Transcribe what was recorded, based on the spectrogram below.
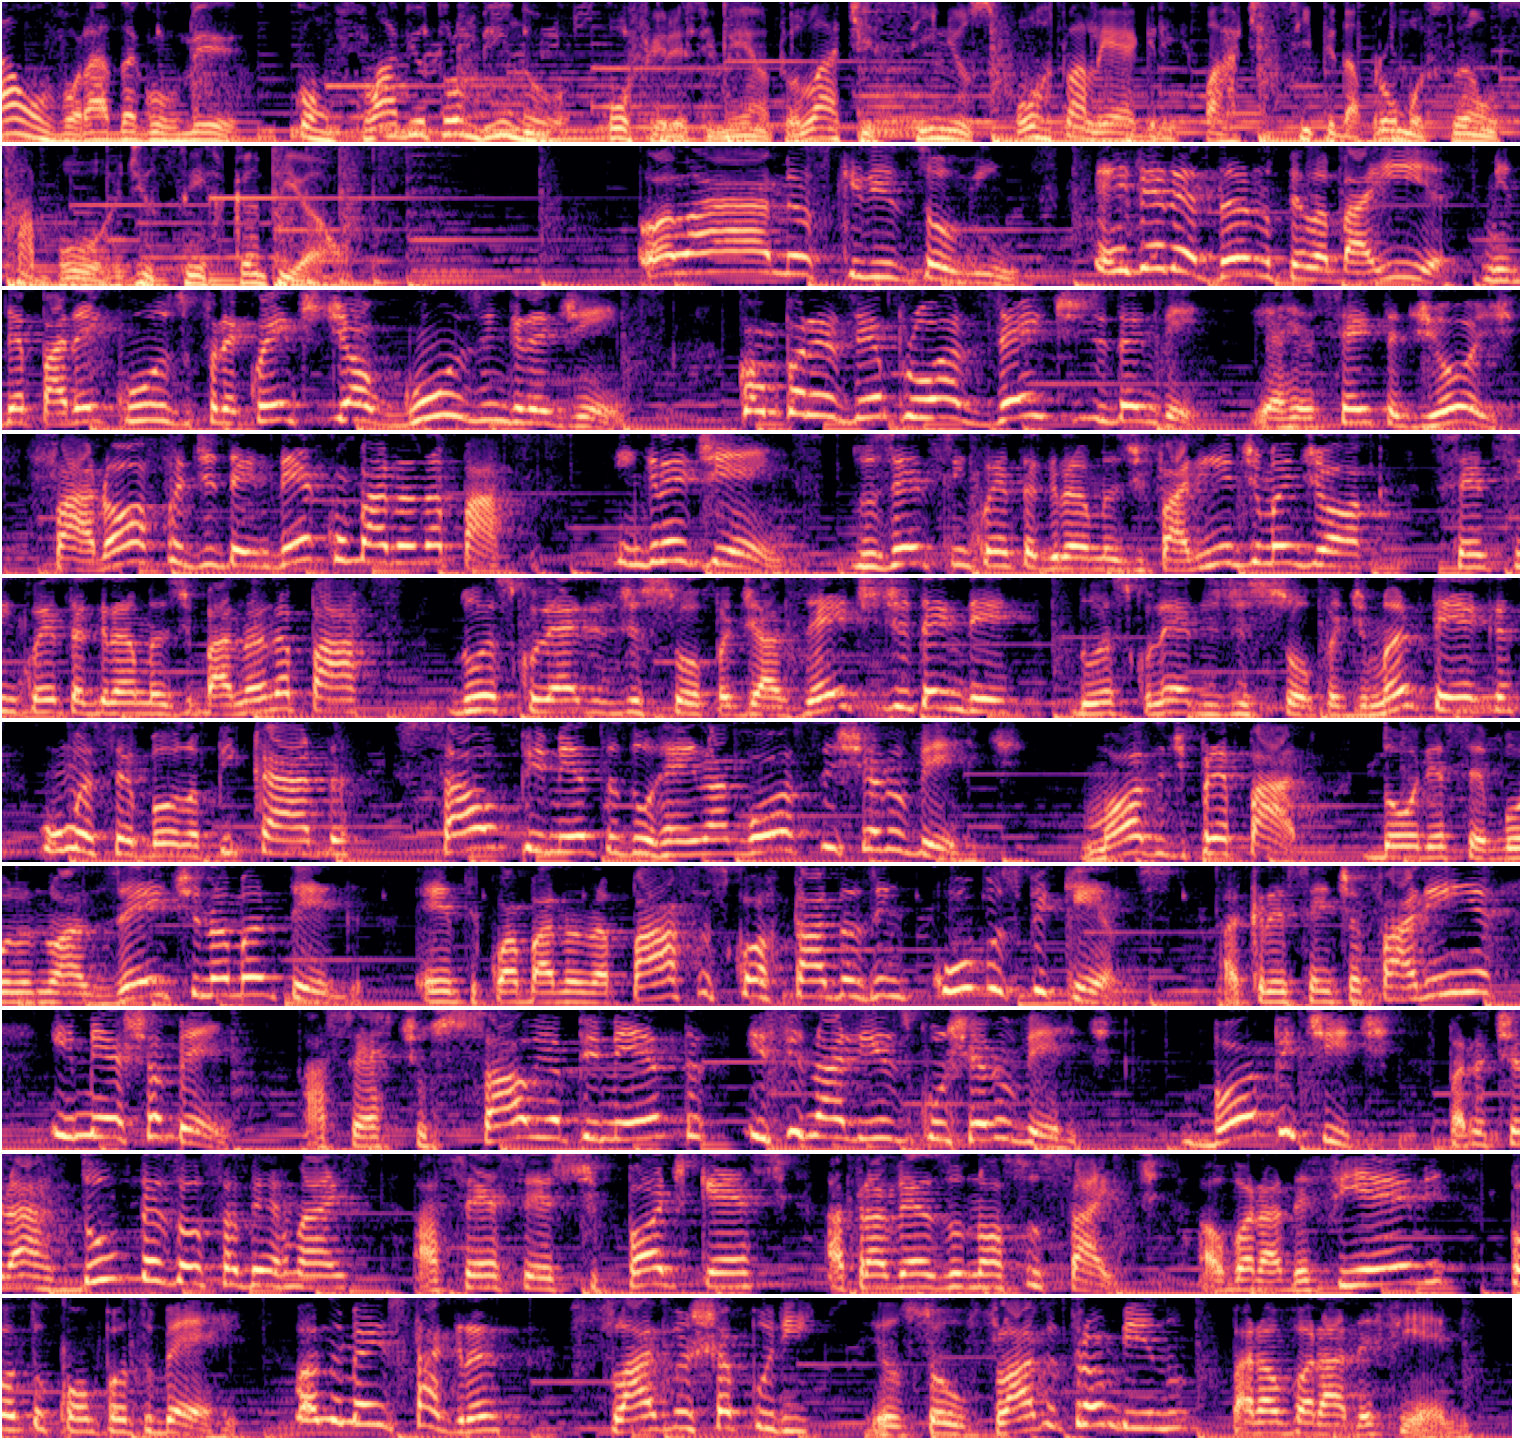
Alvorada Gourmet com Flávio Trombino. Oferecimento Laticínios Porto Alegre. Participe da promoção Sabor de Ser Campeão. Olá, meus queridos ouvintes. Enveredando pela Bahia, me deparei com o uso frequente de alguns ingredientes, como por exemplo o azeite de dendê. E a receita de hoje, farofa de dendê com banana passas. Ingredientes: 250 gramas de farinha de mandioca, 150 gramas de banana passa, 2 colheres de sopa de azeite de dendê, 2 colheres de sopa de manteiga, uma cebola picada, sal, pimenta do reino a gosto e cheiro verde. Modo de preparo: doure a cebola no azeite e na manteiga. Entre com a banana passas cortadas em cubos pequenos. Acrescente a farinha e mexa bem Acerte o sal e a pimenta e finalize com cheiro verde. Bom apetite! Para tirar dúvidas ou saber mais, acesse este podcast através do nosso site alvoradafm.com.br ou no meu Instagram, Flávio Chapuri. Eu sou o Flávio Trombino para Alvorada FM.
